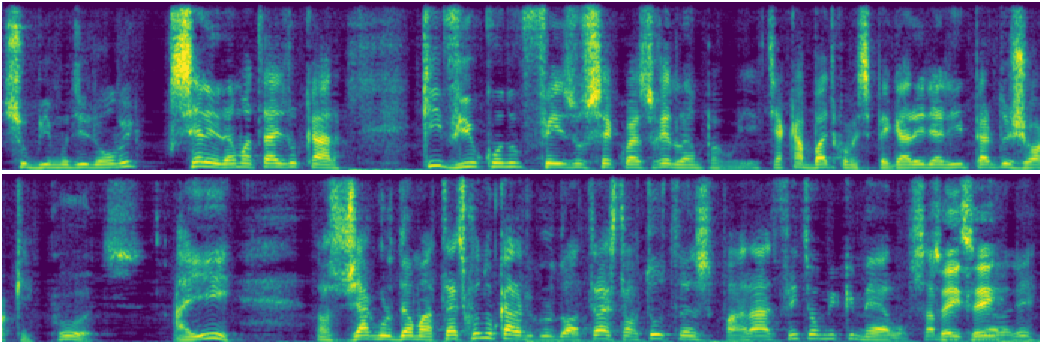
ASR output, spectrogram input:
subimos de novo e aceleramos atrás do cara. Que viu quando fez o sequestro relâmpago. E tinha acabado de começar. Pegaram ele ali perto do jockey. Putz. Aí nós já grudamos atrás. Quando o cara grudou atrás, estava todo o trânsito parado, frente ao Mickey Mello. Sabe Sei, o sei. Mello ali?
